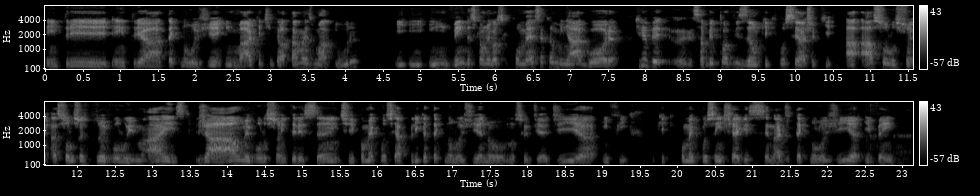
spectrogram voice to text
entre, entre a tecnologia em marketing, que ela está mais madura, e, e, em vendas, que é um negócio que começa a caminhar agora. Queria ver, eh, saber tua visão. O que, que você acha que há, soluções, as soluções precisam evoluir mais? Já há uma evolução interessante? Como é que você aplica a tecnologia no, no seu dia a dia? Enfim, o que, como é que você enxerga esse cenário de tecnologia e venda?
